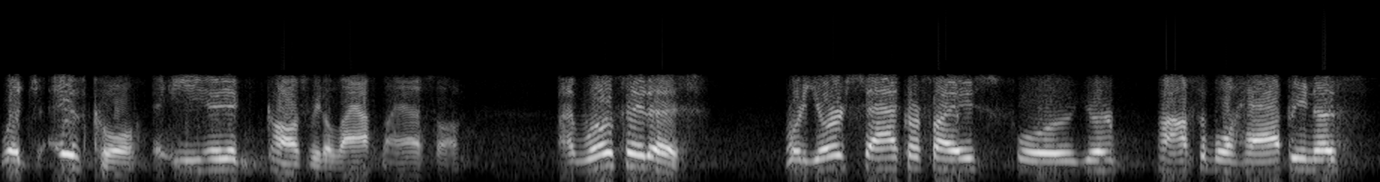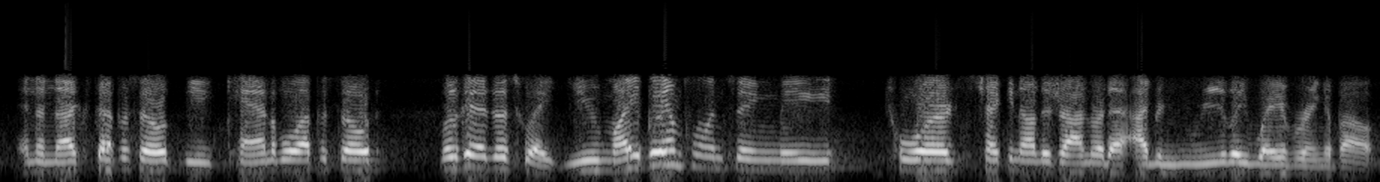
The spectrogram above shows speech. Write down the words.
which is cool, it, it caused me to laugh my ass off. I will say this: for your sacrifice, for your possible happiness in the next episode, the cannibal episode, look at it this way: you might be influencing me towards checking out a genre that I've been really wavering about.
